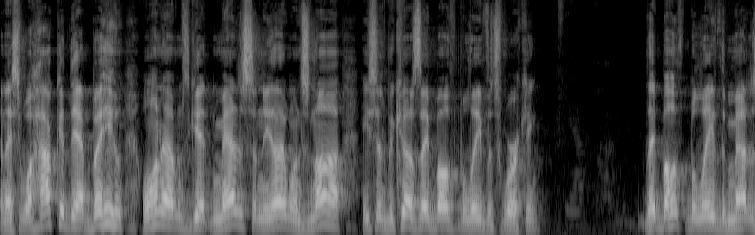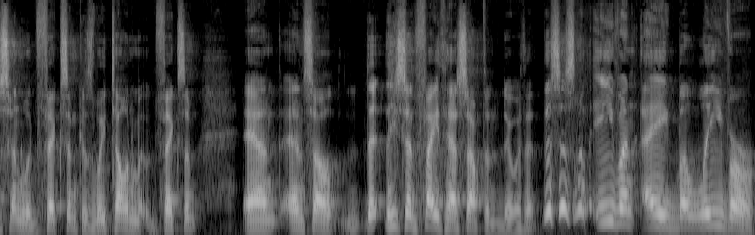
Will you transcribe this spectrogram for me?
And they said, Well, how could that be? One of them's getting medicine, the other one's not. He said, Because they both believe it's working. They both believe the medicine would fix them because we told them it would fix them. And, and so th- he said faith has something to do with it. This isn't even a believer.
